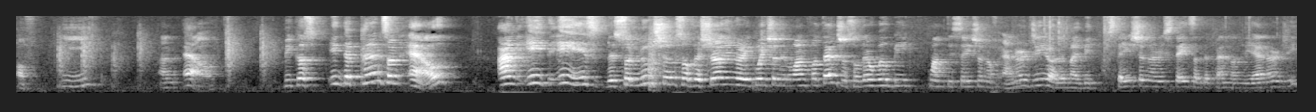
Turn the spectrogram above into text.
of E and L because it depends on L and it is the solutions of the Schrodinger equation in one potential. So there will be quantization of energy or there might be stationary states that depend on the energy.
